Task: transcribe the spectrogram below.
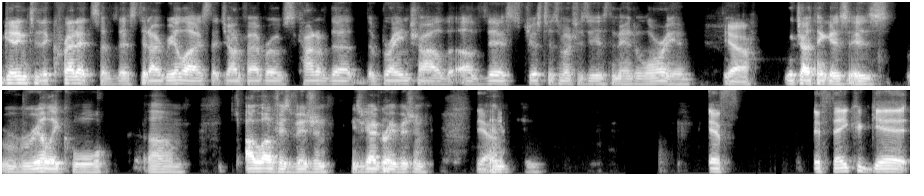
getting to the credits of this did I realize that Jon Favreau's kind of the the brainchild of this just as much as he is the Mandalorian, Yeah. which I think is is really cool. Um, I love his vision. He's got great vision. Yeah. And if if they could get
